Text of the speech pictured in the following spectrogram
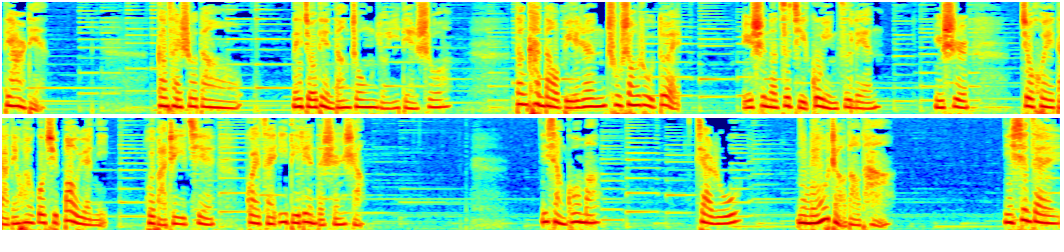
第二点，刚才说到那九点当中有一点说。当看到别人出双入对，于是呢自己顾影自怜，于是就会打电话过去抱怨你，会把这一切怪在异地恋的身上。你想过吗？假如你没有找到他，你现在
